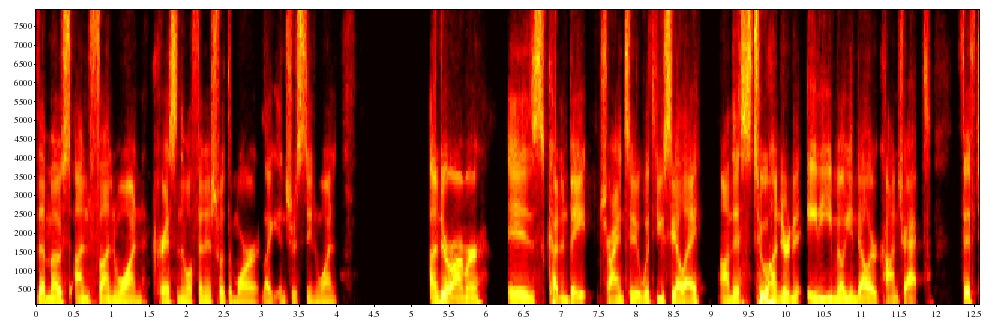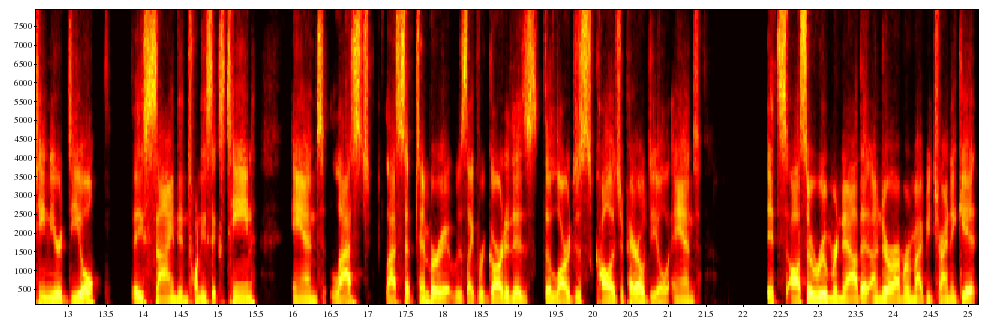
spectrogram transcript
the most unfun one, Chris, and then we'll finish with the more like interesting one. Under Armour is cutting bait trying to with UCLA on this $280 million contract, 15 year deal they signed in 2016. And last last September, it was like regarded as the largest college apparel deal. And it's also rumored now that Under Armour might be trying to get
